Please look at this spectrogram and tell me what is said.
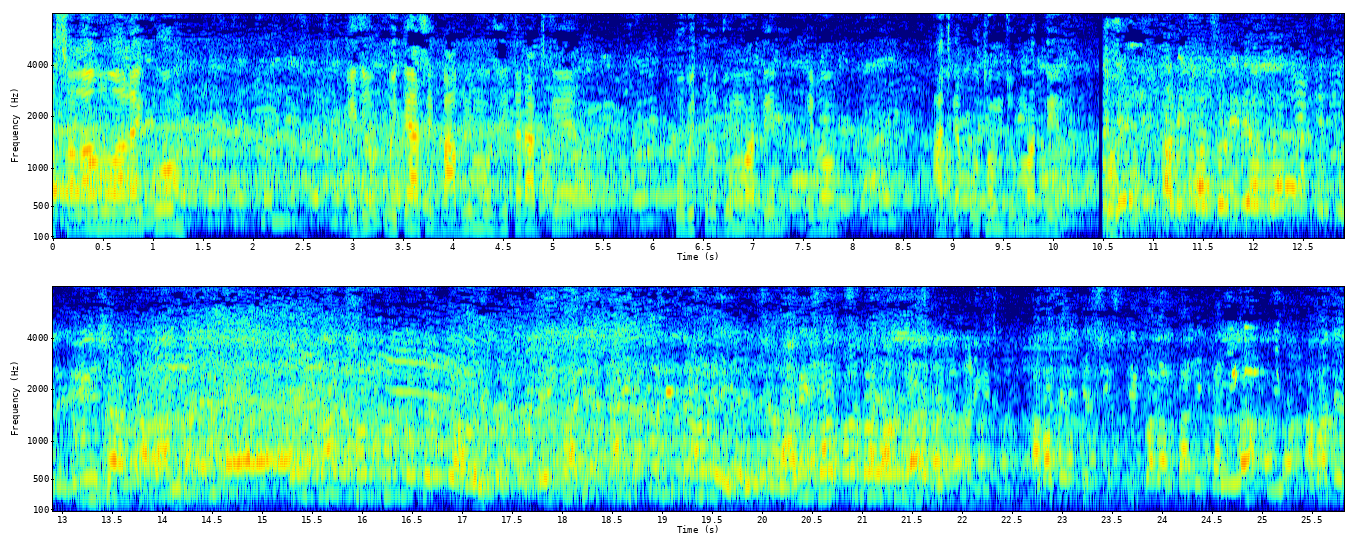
আসসালামু আলাইকুম। এই যে ঐতিহাসিক বাবরি মসজিদের আজকে পবিত্র জুম্মার দিন এবং আজকে প্রথম জুম্মার দিন। আমি সশরীরে আল্লাহর দিকে চলে যাব ইনশাআল্লাহ। এই কাজ সম্পূর্ণ করতে হবে এই কাজের দায়িত্ব নিতে হবে। আমি সব সময় আল্লাহ আমাদেরকে সৃষ্টি করার মালিক আল্লাহ, আমাদের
